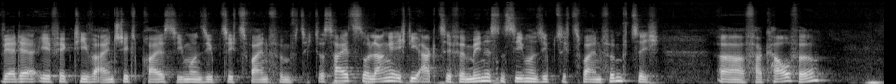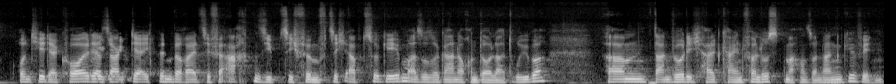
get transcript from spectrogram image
Wäre der effektive Einstiegspreis 77,52. Das heißt, solange ich die Aktie für mindestens 77,52 äh, verkaufe, und hier der Call, der sagt ja, ich bin bereit, sie für 78,50 abzugeben, also sogar noch einen Dollar drüber, ähm, dann würde ich halt keinen Verlust machen, sondern einen Gewinn.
